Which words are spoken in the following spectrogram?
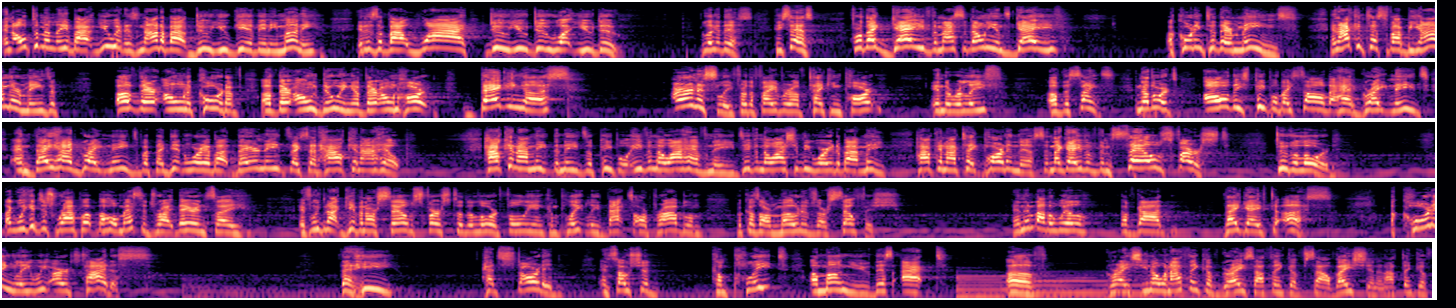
And ultimately, about you, it is not about do you give any money, it is about why do you do what you do. Look at this. He says, For they gave, the Macedonians gave according to their means. And I can testify beyond their means of, of their own accord, of, of their own doing, of their own heart, begging us earnestly for the favor of taking part in the relief of the saints. In other words, all these people they saw that had great needs, and they had great needs, but they didn't worry about their needs. They said, How can I help? How can I meet the needs of people, even though I have needs, even though I should be worried about me? How can I take part in this? And they gave of themselves first to the Lord. Like we could just wrap up the whole message right there and say, if we've not given ourselves first to the Lord fully and completely, that's our problem because our motives are selfish. And then by the will of God, they gave to us. Accordingly, we urge Titus that he had started and so should complete among you this act of grace. You know, when I think of grace, I think of salvation and I think of,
